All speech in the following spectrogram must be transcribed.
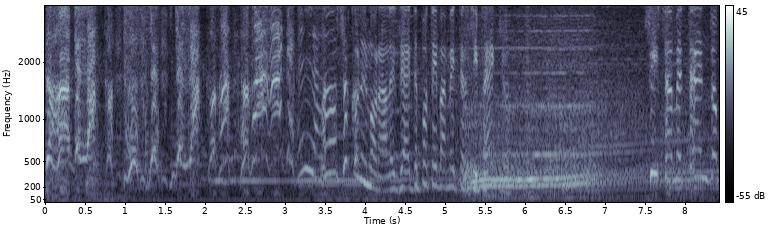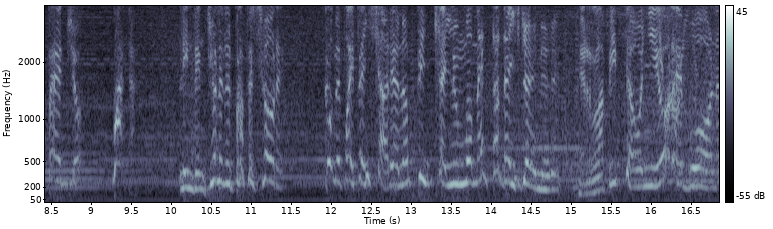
Ah, dell'acqua! De- Dell'acqua! Ah, dell'acqua! Ah, so con il morale, Zed, poteva mettersi peggio. Si sta mettendo peggio. Guarda, l'invenzione del professore. Come puoi pensare alla pizza in un momento del genere? Per la pizza ogni ora è buona.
